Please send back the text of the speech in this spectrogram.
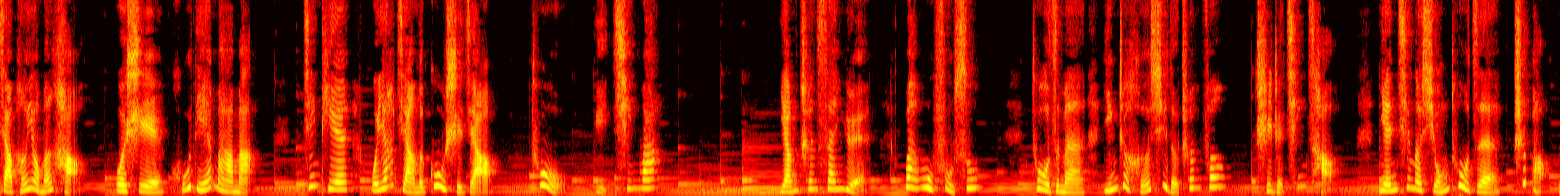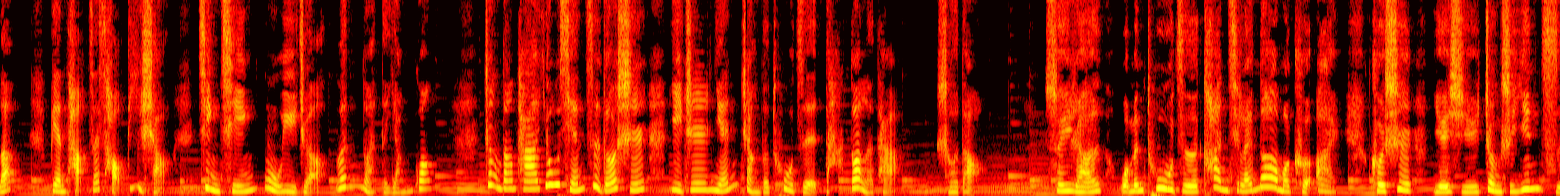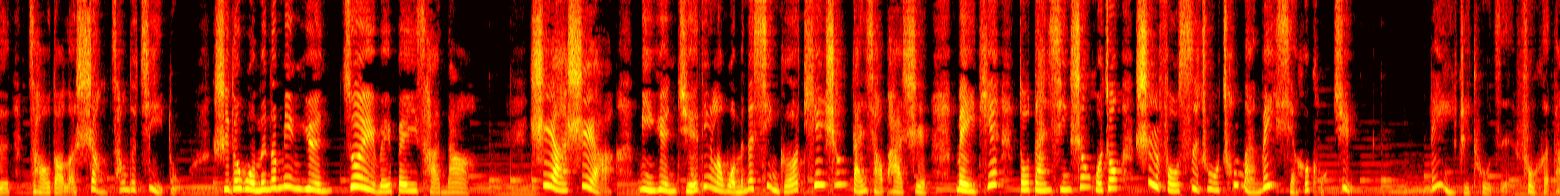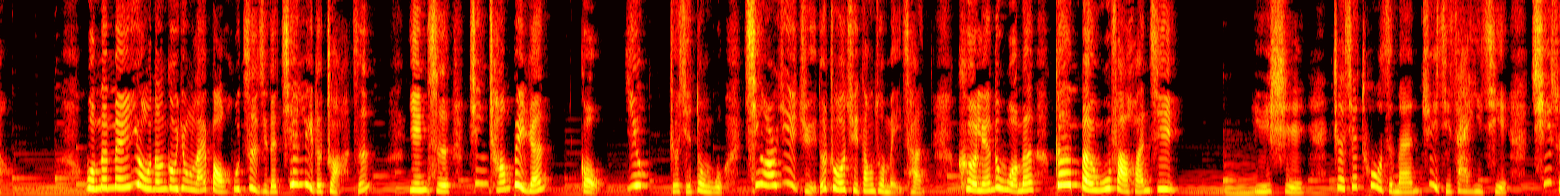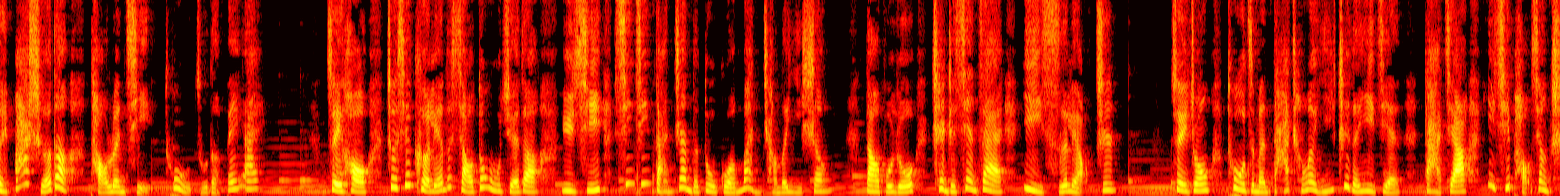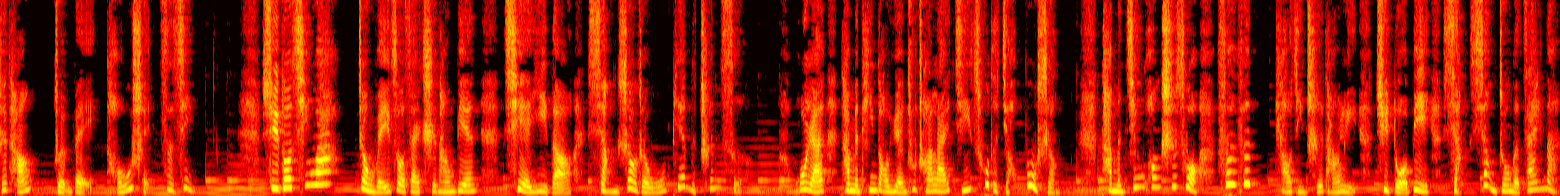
小朋友们好，我是蝴蝶妈妈。今天我要讲的故事叫《兔与青蛙》。阳春三月，万物复苏，兔子们迎着和煦的春风，吃着青草。年轻的雄兔子吃饱了，便躺在草地上，尽情沐浴着温暖的阳光。正当他悠闲自得时，一只年长的兔子打断了他，说道：“虽然我们兔子看起来那么可爱，可是也许正是因此遭到了上苍的嫉妒，使得我们的命运最为悲惨呐。”是啊，是啊，命运决定了我们的性格，天生胆小怕事，每天都担心生活中是否四处充满危险和恐惧。另一只兔子附和道：“我们没有能够用来保护自己的尖利的爪子，因此经常被人、狗、鹰这些动物轻而易举地捉去当做美餐。可怜的我们根本无法还击。”于是，这些兔子们聚集在一起，七嘴八舌地讨论起兔族的悲哀。最后，这些可怜的小动物觉得，与其心惊胆战地度过漫长的一生，倒不如趁着现在一死了之。最终，兔子们达成了一致的意见，大家一起跑向池塘，准备投水自尽。许多青蛙。正围坐在池塘边，惬意地享受着无边的春色。忽然，他们听到远处传来急促的脚步声，他们惊慌失措，纷纷跳进池塘里去躲避想象中的灾难。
